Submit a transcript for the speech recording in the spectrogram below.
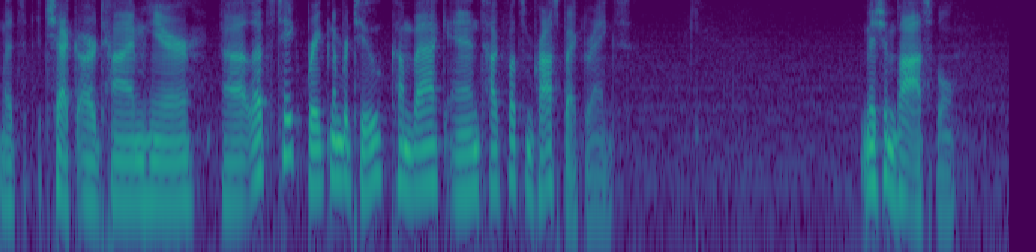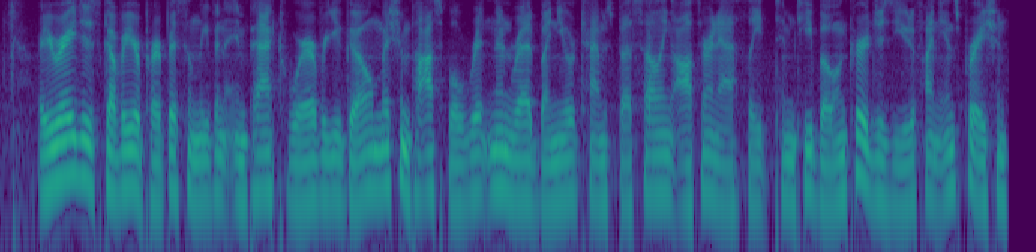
Let's check our time here. Uh, let's take break number two, come back, and talk about some prospect ranks. Mission Possible. Are you ready to discover your purpose and leave an impact wherever you go? Mission Possible, written and read by New York Times bestselling author and athlete Tim Tebow, encourages you to find inspiration,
